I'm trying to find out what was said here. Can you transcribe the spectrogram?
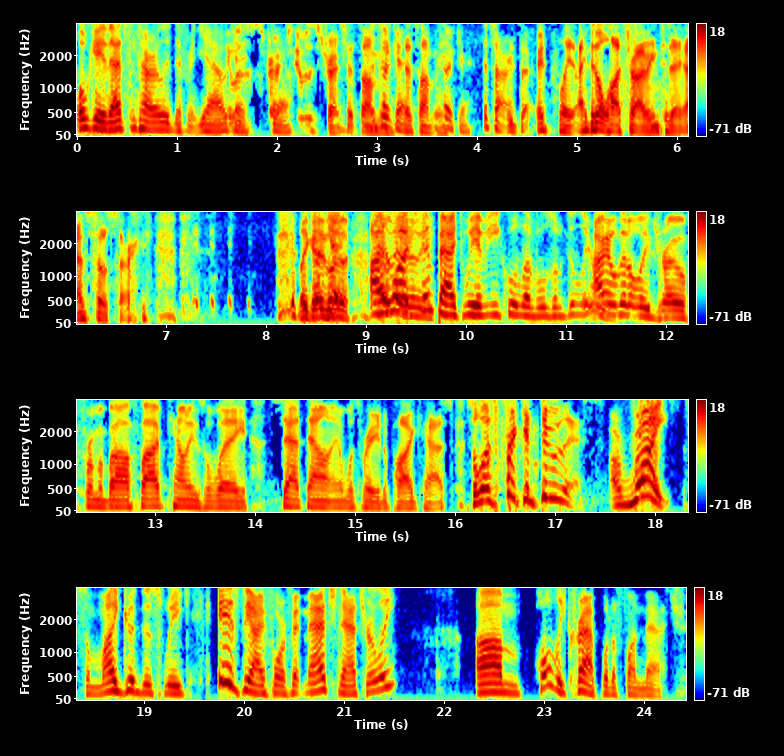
Okay, that's entirely different. Yeah, okay, it was a stretch. yeah. It was a stretch. That's on It's me. okay. That's on me. It's okay. It's all right. It's it's late. I did a lot driving today. I'm so sorry. like I, lit- I, watched Impact. We have equal levels of delirium. I literally drove from about five counties away, sat down, and was ready to podcast. So let's freaking do this. All right. So my good this week is the I forfeit match. Naturally, um, holy crap, what a fun match!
